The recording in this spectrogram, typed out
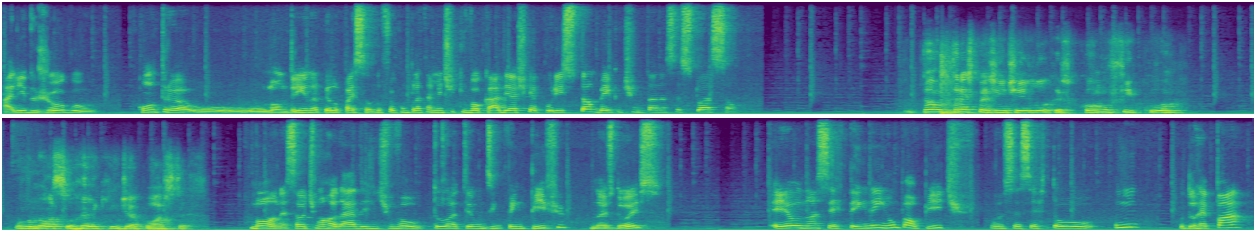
ali do jogo contra o, o Londrina pelo Paysandu foi completamente equivocada e acho que é por isso também que o time está nessa situação. Então traz para a gente aí, Lucas, como ficou o nosso ranking de apostas. Bom, nessa última rodada a gente voltou a ter um desempenho pífio, nós dois. Eu não acertei nenhum palpite, você acertou um, o do Repá.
